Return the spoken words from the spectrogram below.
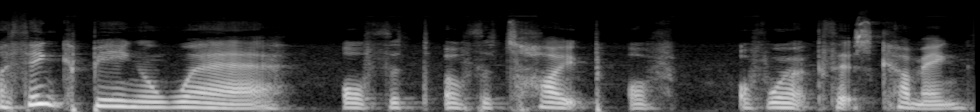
I think being aware of the of the type of, of work that's coming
